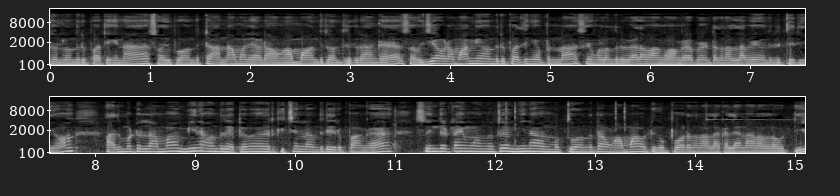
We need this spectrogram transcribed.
சொல்ல வந்துட்டு பார்த்தீங்கன்னா ஸோ இப்போ வந்துட்டு அண்ணாமலையோட அவங்க அம்மா வந்துட்டு வந்திருக்கிறாங்க. ஸோ விஜயாவோட மாமியா வந்துட்டு பார்த்தீங்க அப்படின்னா ஸோ இவங்களை வந்துட்டு வேலை வாங்குவாங்க அப்படின்றது நல்லாவே வந்துட்டு தெரியும். அது மட்டும் இல்லாமல் மீனா வந்துட்டு எப்போயுமே வந்துட்டு கிச்சனில் வந்துட்டு இருப்பாங்க. ஸோ இந்த டைம் வந்துட்டு மீனா முத்து வந்துட்டு அவங்க அம்மா வீட்டுக்கு போகிறதுனால கல்யாண நாளில் ஒட்டி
